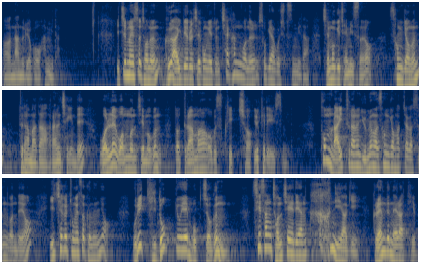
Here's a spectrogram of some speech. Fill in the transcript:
어, 나누려고 합니다. 이쯤에서 저는 그 아이디어를 제공해 준 책 한 권을 소개하고 싶습니다. 제목이 재밌어요. 성경은 드라마다라는 책인데 원래 원문 제목은 The Drama of Scripture 이렇게 되어 있습니다. 톰 라이트라는 유명한 성경학자가 쓴 건데요. 이 책을 통해서 그는요. 우리 기독교의 목적은 세상 전체에 대한 큰 이야기, 그랜드 내러티브,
